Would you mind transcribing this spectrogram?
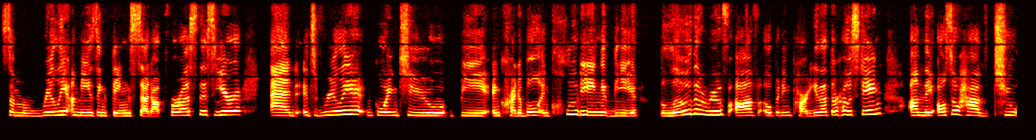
some really amazing things set up for us this year. And it's really going to be incredible, including the below the roof off opening party that they're hosting. Um, they also have two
